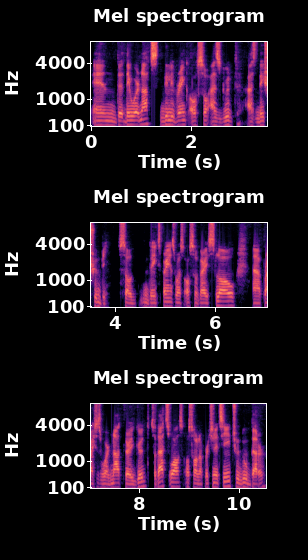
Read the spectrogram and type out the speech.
and they were not delivering also as good as they should be. So the experience was also very slow. Uh, prices were not very good. So that was also an opportunity to do better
